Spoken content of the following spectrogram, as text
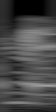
Hey!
